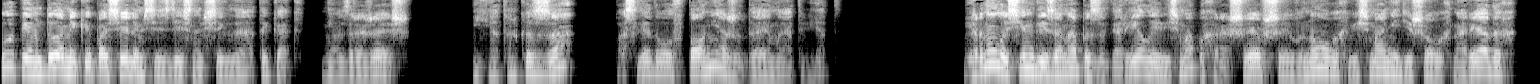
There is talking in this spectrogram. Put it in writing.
купим домик и поселимся здесь навсегда. Ты как, не возражаешь? Я только за, последовал вполне ожидаемый ответ. Вернулась Инга из Анапы загорелая, весьма похорошевшая, в новых, весьма недешевых нарядах,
